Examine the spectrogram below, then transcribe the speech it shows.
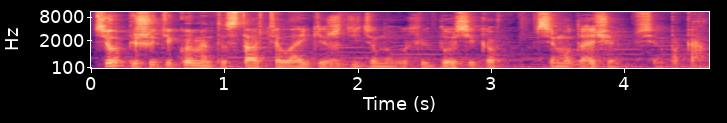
Все, пишите комменты, ставьте лайки, ждите новых видосиков. Всем удачи, всем пока.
